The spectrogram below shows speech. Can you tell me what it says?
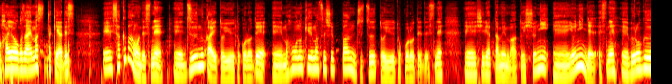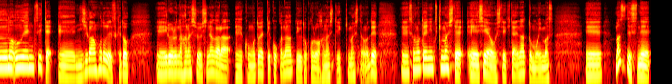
おはようございます竹谷です、えー、昨晩はですね、えー、ズーム会というところで、えー、魔法の9マス出版術というところでですね、え知り合ったメンバーと一緒に、え4人でですね、えブログの運営について、え2時間ほどですけど、えー、いろいろな話をしながら、え、今後どうやっていこうかなというところを話してきましたので、え、その点につきまして、えシェアをしていきたいなと思います。えまずですね、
